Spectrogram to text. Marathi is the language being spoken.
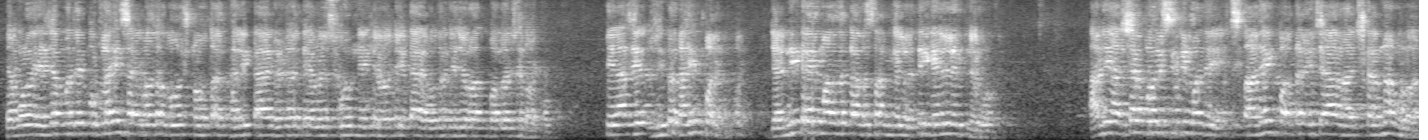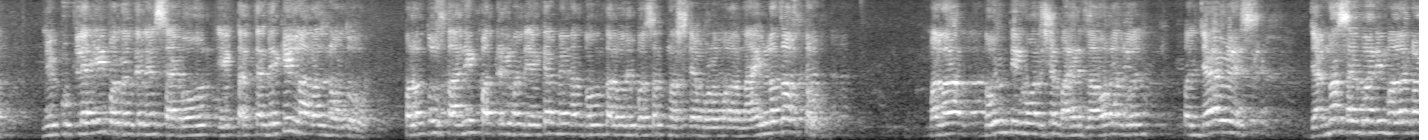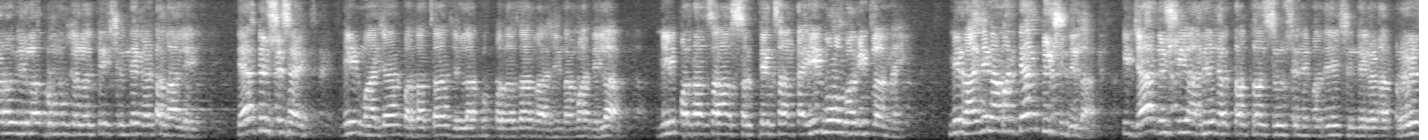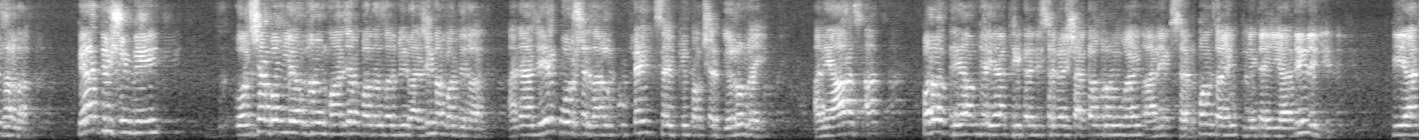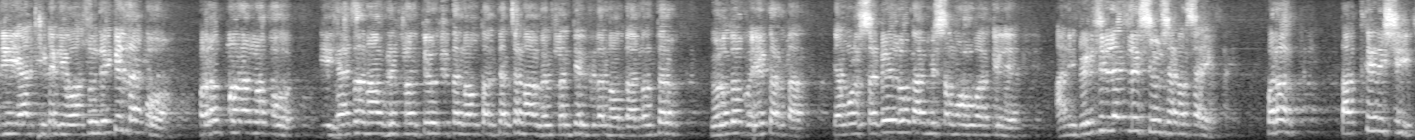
त्यामुळे याच्यामध्ये कुठलाही साहेबाचा दोष नव्हता. खाली काय घडलं त्यावेळेस कोण नेते होते काय होतं त्याच्यावर आज बोलायचे नको. ते आज इथं नाही पण ज्यांनी काही माझं कारस्थान केलं ते गेलेलेच निघून आणि अशा परिस्थितीमध्ये स्थानिक पातळीच्या राजकारणामुळं मी कुठल्याही पद्धतीने साहेबावर एक टक्का देखील नाराज नव्हतो. परंतु स्थानिक पातळीमध्ये एका महिन्यात दोन तलवारी बसत नसल्यामुळे मला नाईलाज असतो. मला दोन तीन वर्ष बाहेर जावं लागलं. पण ज्या वेळेस ज्यांना साहेबांनी मला काढून जिल्हा प्रमुख केलं ते शिंदे गटात आले. त्याच दिवशी साहेब मी माझ्या पदाचा जिल्हा प्रमुख पदाचा राजीनामा दिला. मी पदाचा सत्तेचा काही मोह बघितला नाही. मी राजीनामा त्याच दिवशी दिला की ज्या दिवशी अनिल जगतापचा शिवसेनेमध्ये शिंदे गटात प्रवेश झाला त्या दिवशी मी वर्षा बंगल्यावर जाऊन माझ्या पदाचा मी राजीनामा दिला आणि आज एक वर्ष झालं कुठल्याही साहेब पक्षात गेलो नाही. आणि आज परत हे आमच्या या ठिकाणी सगळे शाखा प्रमुख आहेत अनेक सरपंच आहेत मी त्याची यादी दिली. ती यादी या ठिकाणी वाचून देखील दाखवा. परत म्हणाल नको की ह्याचं नाव घेतलं ते तिथं नव्हतं त्याचं नाव घेतलं ते तिथं नव्हतं. नंतर विरोधक हे करतात. त्यामुळे सगळे लोक आम्ही समोर उभा केले. आणि बीड जिल्ह्यातले शिवसेना साहेब परत ताकदीनिशी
